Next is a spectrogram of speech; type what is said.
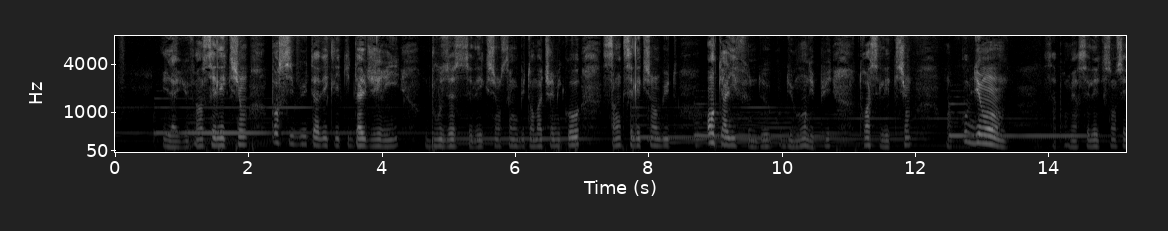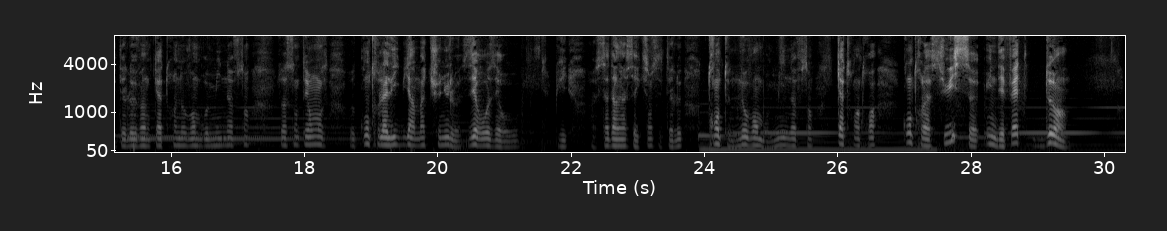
Il a eu 20 sélections pour 6 buts avec l'équipe d'Algérie, 12 sélections, 5 buts en match amicaux, 5 sélections but en qualif de Coupe du Monde et puis 3 sélections en Coupe du Monde. Sa première sélection c'était le 24 novembre 1971 contre la Libye, un match nul 0-0. Puis euh, sa dernière sélection c'était le 30 novembre 1983 contre la Suisse, une défaite 2-1.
